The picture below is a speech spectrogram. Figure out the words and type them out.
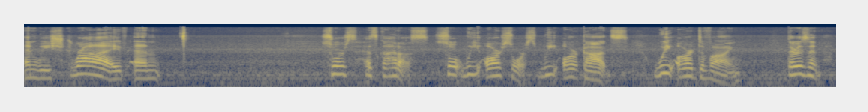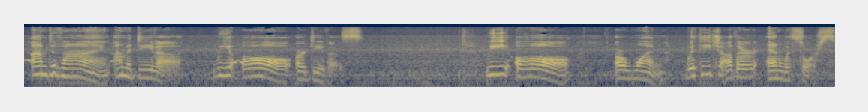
and we strive and source has got us so we are source we are gods we are divine there isn't, I'm divine, I'm a diva. We all are divas. We all are one with each other and with Source.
